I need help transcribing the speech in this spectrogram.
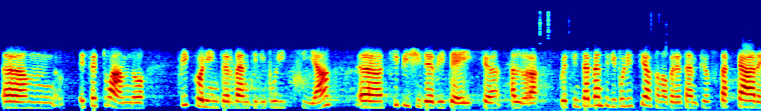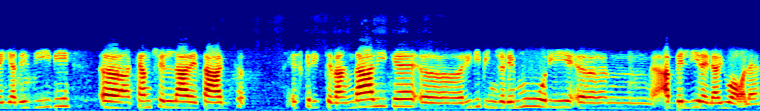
ehm, effettuando piccoli interventi di pulizia eh, tipici del retake. Allora, questi interventi di pulizia sono per esempio staccare gli adesivi eh, cancellare tag e scritte vandaliche, eh, ridipingere muri, ehm, abbellire le aiuole.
